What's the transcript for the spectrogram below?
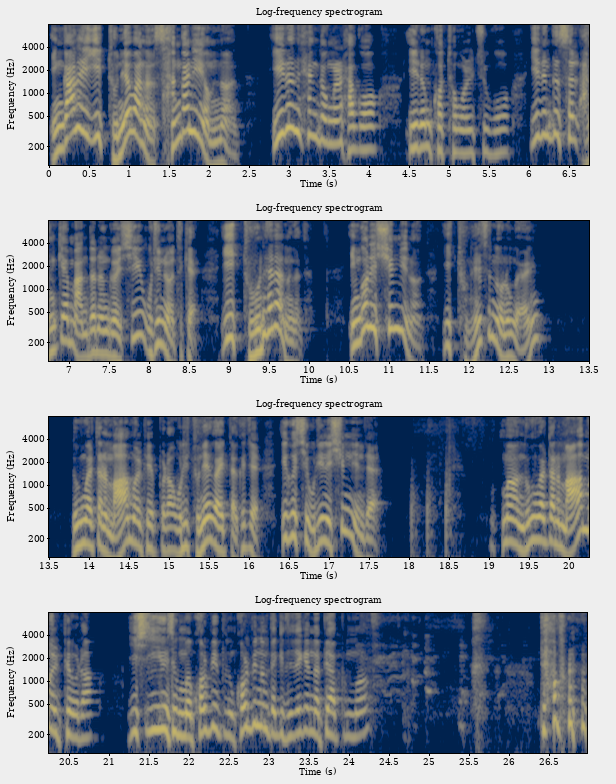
인간의 이 두뇌와는 상관이 없는 이런 행동을 하고 이런 고통을 주고 이런 것을 안게 만드는 것이 우리는 어떻게? 이 두뇌라는 거다 인간의 심리는 이 두뇌에서 노는 거야 누구 말따는 마음을 베풀어 우리 두뇌가 있다. 그제? 이것이 우리는 심리인데. 뭐 누구 말따는 마음을 배우라 이 이것은 뭐 골비 골비는 뺏기 되겠나? 배 아픈 뭐 배 아픈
